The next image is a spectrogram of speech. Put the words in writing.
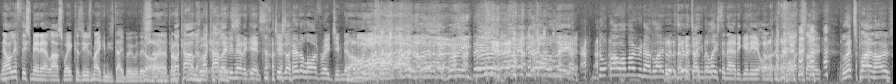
now I left this man out last week because he was making his debut with us. Oh, uh, but. I can't I can't leave him out again. Jeez, I heard a live read, Jim. Now, No. normally he's Live read, There you go. No, well, I'm over in Adelaide, and it's going to take him at least an hour to get here on a flight. So let's play it, hose.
